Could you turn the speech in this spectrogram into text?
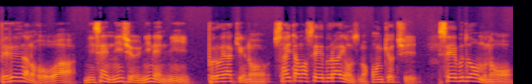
ベルーナの方は2022年にプロ野球の埼玉西武ライオンズの本拠地西武ドームの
